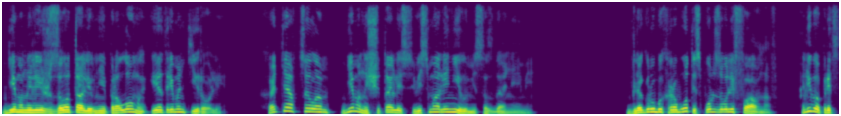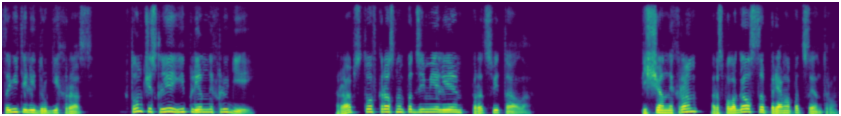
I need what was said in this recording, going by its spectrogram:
Демоны лишь залатали в ней проломы и отремонтировали. Хотя в целом демоны считались весьма ленивыми созданиями. Для грубых работ использовали фавнов, либо представителей других рас, в том числе и пленных людей. Рабство в Красном подземелье процветало. Песчаный храм располагался прямо по центру.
